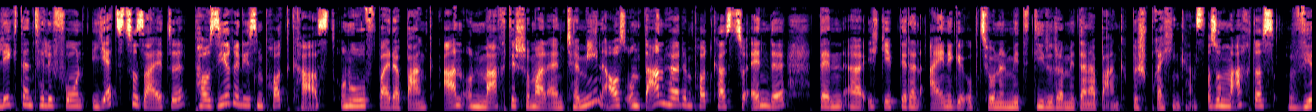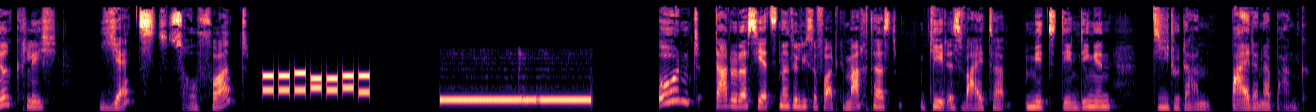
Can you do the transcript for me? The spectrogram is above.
leg dein Telefon jetzt zur Seite, pausiere diesen Podcast und ruf bei der Bank an und mach dir schon mal einen Termin aus und dann hör den Podcast zu Ende, denn äh, ich gebe dir dann einige Optionen mit, die du dann mit deiner Bank besprechen kannst. Also mach das wirklich jetzt, sofort. Und da du das jetzt natürlich sofort gemacht hast, geht es weiter mit den Dingen, die du dann bei deiner Bank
